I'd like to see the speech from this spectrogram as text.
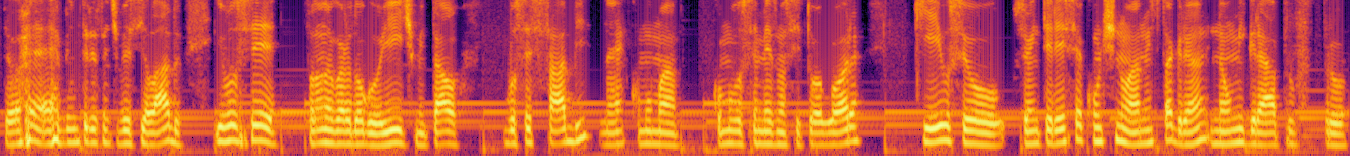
Então é bem interessante ver esse lado. E você, falando agora do algoritmo e tal, você sabe, né, como uma, como você mesma citou agora, que o seu, seu interesse é continuar no Instagram, não migrar pro, pro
